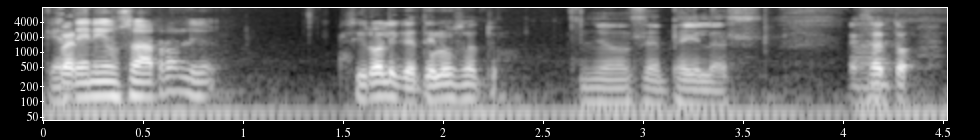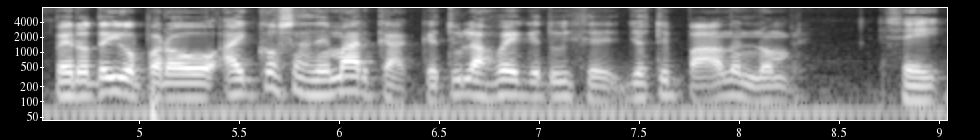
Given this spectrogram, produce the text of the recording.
¿Qué Pero- tenía un Rolly? Sí, Rolly, que tiene usar tú. Yo no sé, Payless. Exacto. Pero te digo, pero hay cosas de marca que tú las ves que tú dices, yo estoy pagando el nombre. Sí,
